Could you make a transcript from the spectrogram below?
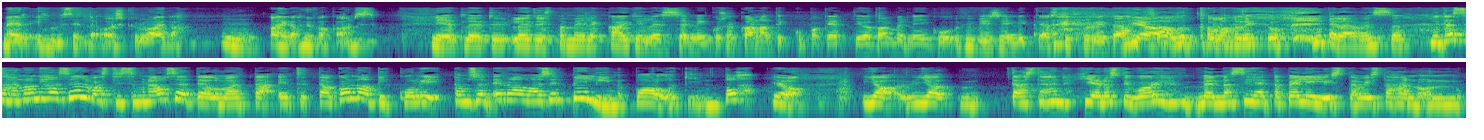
meille ihmisille olisi kyllä aika, mm. aika hyvä kanssa. Niin, että löytyy, löytyisipä meille kaikille se, niin kuin se kanatikkupaketti, jota me niin kuin hyvin sinnikkäästi pyritään saavuttamaan niin kuin elämässä. Mutta tässähän on ihan selvästi sellainen asetelma, että, että tämä kanatikku oli tämmöisen eräänlaisen pelin palkinto. Joo. Ja, ja tästähän hienosti voi mennä siihen, että pelillistämistähän on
